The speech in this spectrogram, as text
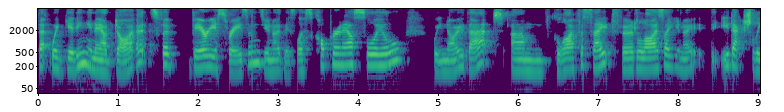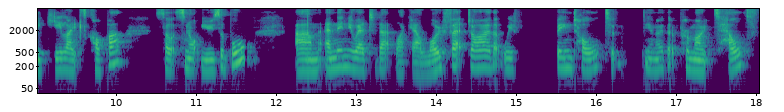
that we're getting in our diets for various reasons you know there's less copper in our soil we know that um, glyphosate fertilizer you know it, actually chelates copper so it's not usable Um, and then you add to that like our low fat diet that we've been told to, you know, that promotes health.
